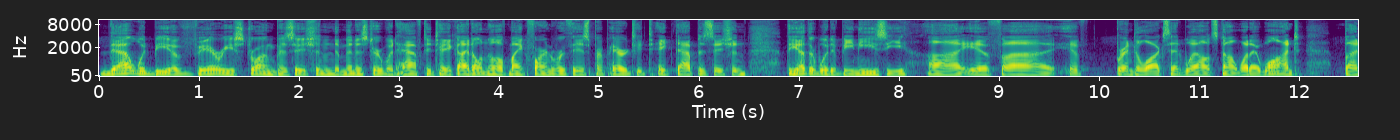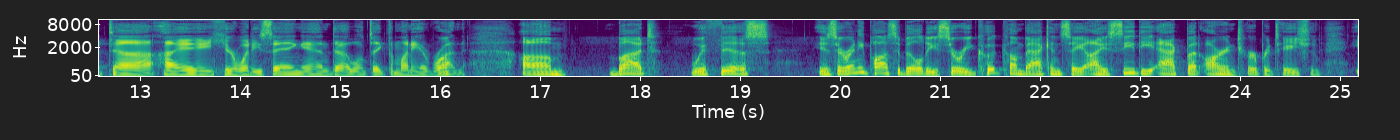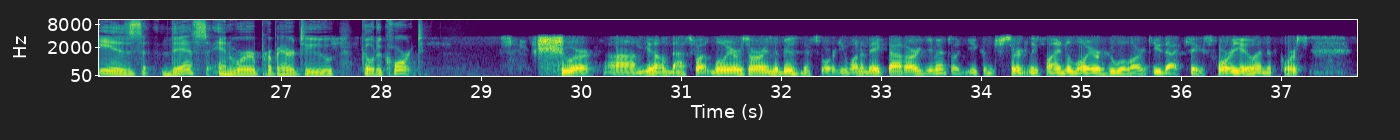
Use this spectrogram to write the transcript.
That would be a very strong position the minister would have to take. I don't know if Mike Farnworth is prepared to take that position. The other would have been easy uh, if uh, if Brenda Locke said, "Well, it's not what I want, but uh, I hear what he's saying, and uh, we'll take the money and run." Um, but with this, is there any possibility Surrey could come back and say, "I see the act, but our interpretation is this, and we're prepared to go to court"? Sure. Um, you know, that's what lawyers are in the business for. You want to make that argument? You can certainly find a lawyer who will argue that case for you. And of course,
